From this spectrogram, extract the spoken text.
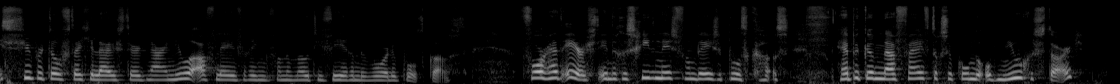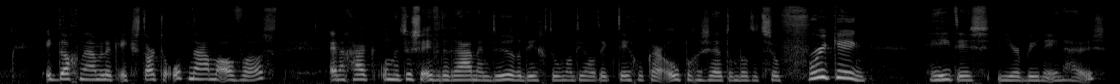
Hey, super tof dat je luistert naar een nieuwe aflevering van de Motiverende Woorden podcast. Voor het eerst in de geschiedenis van deze podcast heb ik hem na 50 seconden opnieuw gestart. Ik dacht namelijk, ik start de opname alvast. En dan ga ik ondertussen even de ramen en deuren dicht doen, want die had ik tegen elkaar opengezet omdat het zo freaking heet is hier binnen in huis.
